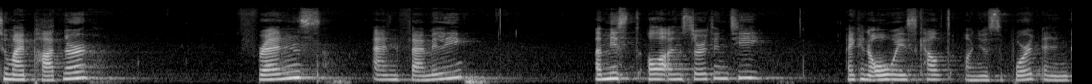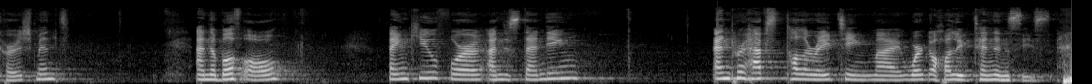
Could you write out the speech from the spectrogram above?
To my partner, friends, and family, amidst all uncertainty, I can always count on your support and encouragement. And above all, Thank you for understanding and perhaps tolerating my workaholic tendencies.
